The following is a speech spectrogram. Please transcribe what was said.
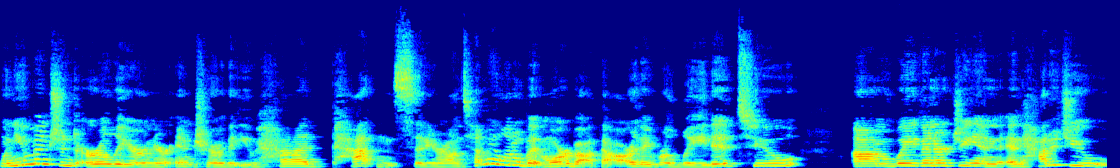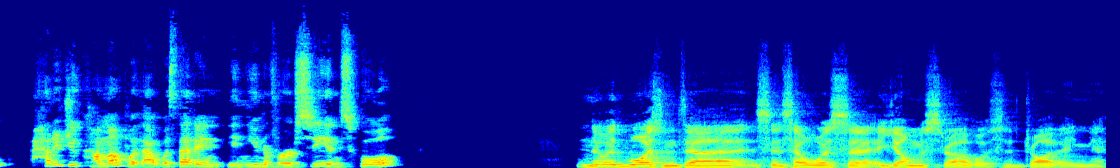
when you mentioned earlier in your intro that you had patents sitting around, tell me a little bit more about that. Are they related to um, wave energy, and and how did you how did you come up with that? Was that in, in university in school? No, it wasn't. Uh, since I was uh, a youngster, I was driving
